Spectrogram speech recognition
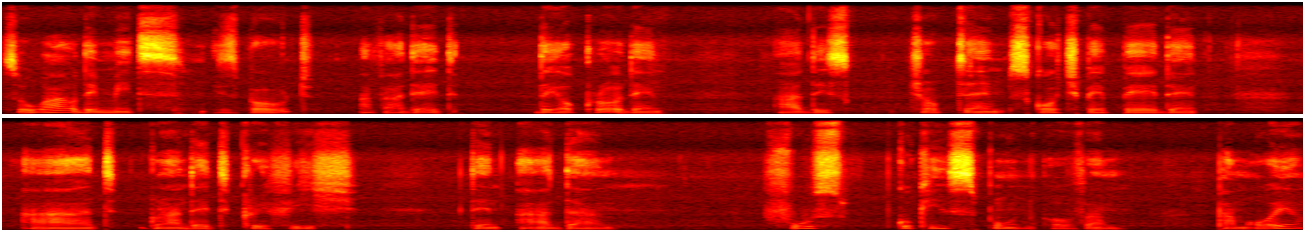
So while the meat is boiled, I've added the okra, then add this chopped um, scotch pepper, then add grounded crayfish, then add um, full cooking spoon of um, palm oil.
